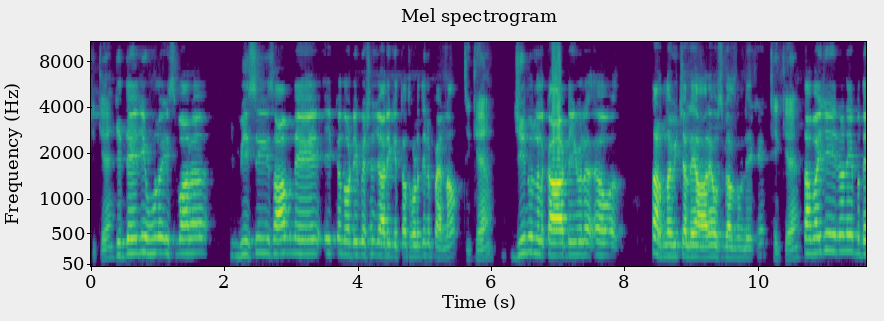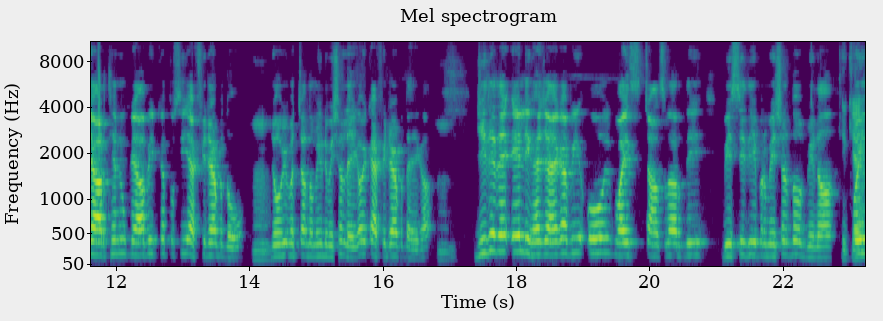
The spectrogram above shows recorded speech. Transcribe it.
ਠੀਕ ਹੈ। ਜਿੱਦਾਂ ਜੀ ਹੁਣ ਇਸ ਵਾਰ ਬੀਸੀ ਸਾਹਿਬ ਨੇ ਇੱਕ ਨੋਟੀਫਿਕੇਸ਼ਨ ਜਾਰੀ ਕੀਤਾ ਥੋੜੇ ਦਿਨ ਪਹਿਲਾਂ। ਠੀਕ ਹੈ। ਜਿਹਨੂੰ ਲਲਕਾਰ ਟੀਮ ਧਰਨਾ ਵੀ ਚੱਲਿਆ ਆ ਰਿਹਾ ਉਸ ਗੱਲ ਨੂੰ ਲੈ ਕੇ। ਠੀਕ ਹੈ। ਤਾਂ ਬਾਈ ਜੀ ਇਹਨਾਂ ਨੇ ਵਿਦਿਆਰਥੀਆਂ ਨੂੰ ਕਿਹਾ ਵੀ ਇੱਕ ਤੁਸੀਂ ਐਫੀਡੈਵਿਟ ਦਿਓ। ਹੂੰ। ਜੋ ਵੀ ਬੱਚਾ ਨਵੀਂ ਐਡਮਿਸ਼ਨ ਲਏਗਾ ਉਹ ਇੱਕ ਐਫੀਡੈਵਿਟ ਦੇਗਾ ਹੂੰ। ਜਿਹਦੇ ਤੇ ਇਹ ਲਿਖਿਆ ਜਾਏਗਾ ਵੀ ਉਹ ਵਾਈਸ ਚਾਂਸਲਰ ਦੀ ਬੀਸੀ ਦੀ ਪਰਮਿਸ਼ਨ ਤੋਂ ਬਿਨਾ ਠੀਕ ਕੋਈ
